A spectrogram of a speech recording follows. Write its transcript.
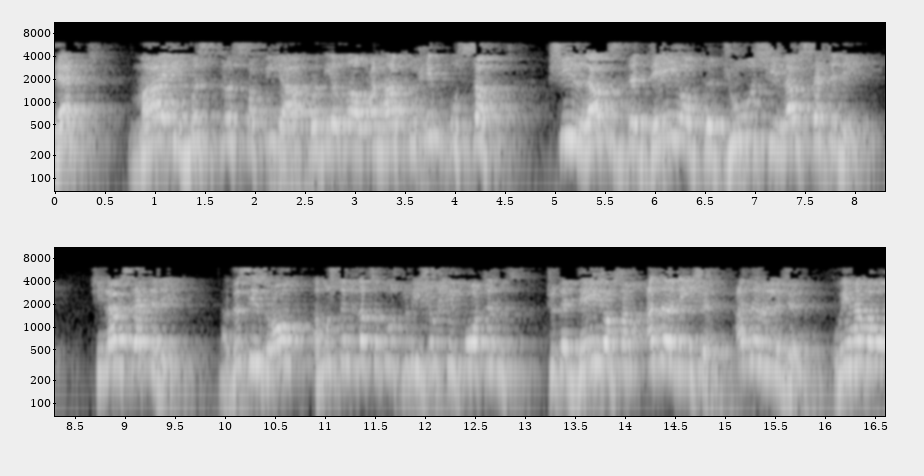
that my mistress Safiya radiallahu anha tuhibbu sabt. She loves the day of the Jews, she loves Saturday. She loves Saturday. Now this is wrong. A Muslim is not supposed to be showing importance to the day of some other nation, other religion. We have our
